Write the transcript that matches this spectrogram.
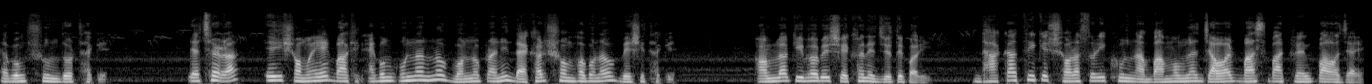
এবং সুন্দর থাকে। এছাড়া এই সময়ে বাঘ এবং অন্যান্য বন্যপ্রাণী দেখার সম্ভাবনাও বেশি থাকে। আমরা কীভাবে সেখানে যেতে পারি? ঢাকা থেকে সরাসরি খুলনা বা মংলা যাওয়ার বাস বা ট্রেন পাওয়া যায়।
